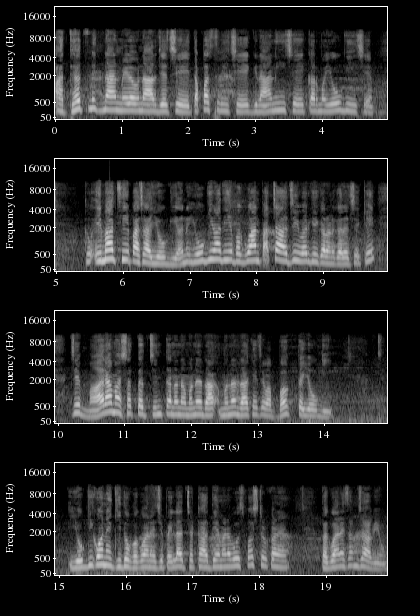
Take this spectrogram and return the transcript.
આધ્યાત્મિક જ્ઞાન મેળવનાર જે છે, તપસ્વી છે, જ્ઞાની છે, કર્મયોગી છે તો એમાંથી એ પાછા યોગી. અને યોગીમાંથી એ ભગવાન પાછા હજી વર્ગીકરણ કરે છે કે જે મારામાં સતત ચિંતન અને મને મનન રાખે છે એવા ભક્ત યોગી. યોગી કોને કીધો? ભગવાને જે પહેલાં જ છઠ્ઠા અધ્યાયમાં બહુ સ્પષ્ટ કરે ભગવાને સમજાવ્યું.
